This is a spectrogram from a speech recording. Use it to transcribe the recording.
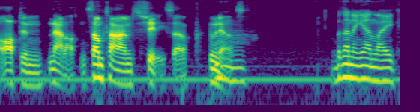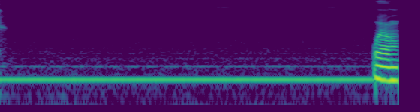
often not often, sometimes shitty. So who knows? But then again, like, well,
